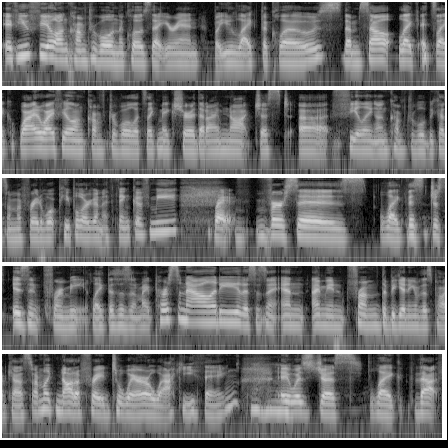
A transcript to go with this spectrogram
if you feel uncomfortable in the clothes that you're in but you like the clothes themselves like it's like why do i feel uncomfortable? Let's like make sure that i'm not just uh, feeling uncomfortable because i'm afraid of what people are going to think of me right. versus like this just isn't for me. Like this isn't my personality. This isn't and i mean from the beginning of this podcast i'm like not afraid to wear a wacky thing. It was just like that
